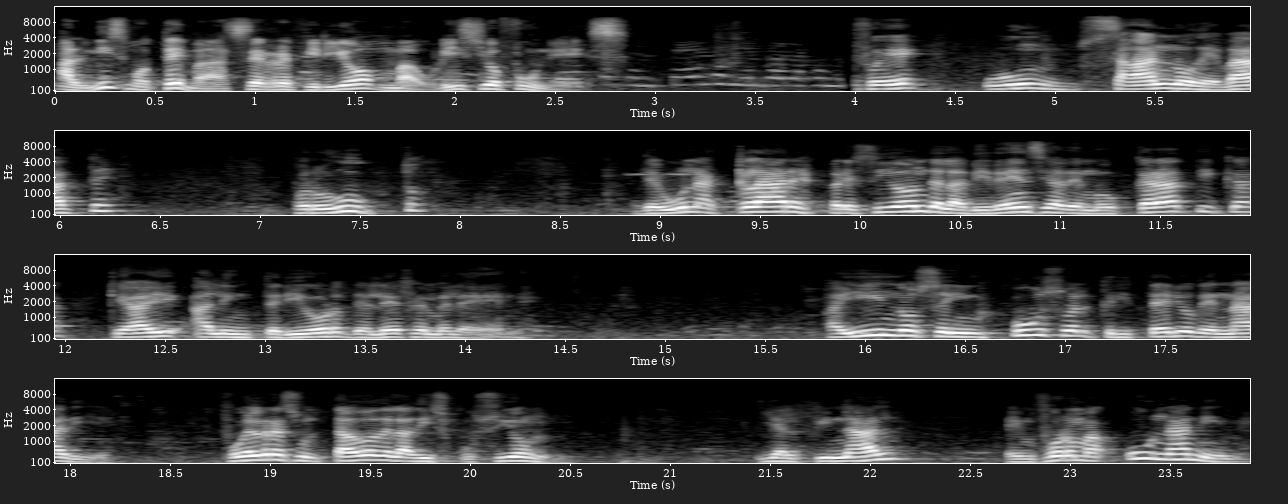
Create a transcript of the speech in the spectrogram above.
Al mismo tema se refirió Mauricio Funes. Fue un sano debate, producto de una clara expresión de la vivencia democrática que hay al interior del FMLN. Ahí no se impuso el criterio de nadie, fue el resultado de la discusión y al final, en forma unánime,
